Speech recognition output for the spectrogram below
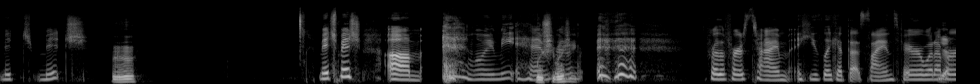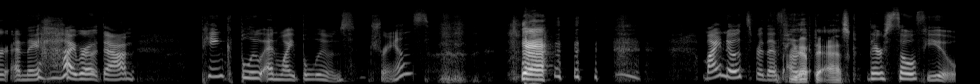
Mitch, Mitch, Mhm. Mitch, Mitch. Um, when we meet him Mushy, for the, for the first time, he's like at that science fair or whatever, and they I wrote down pink, blue, and white balloons. Trans. My notes for this If are you have to ask. there's so few.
